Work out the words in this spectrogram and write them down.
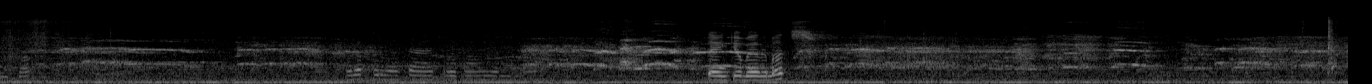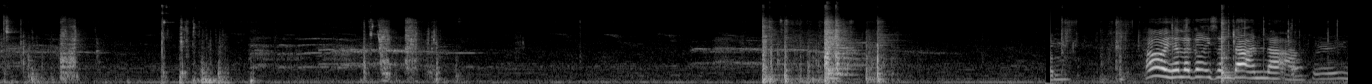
Dito. Wala po na sa trabaho yung mga. Thank you very much. Hoy, halagang isang daan laang. Okay.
